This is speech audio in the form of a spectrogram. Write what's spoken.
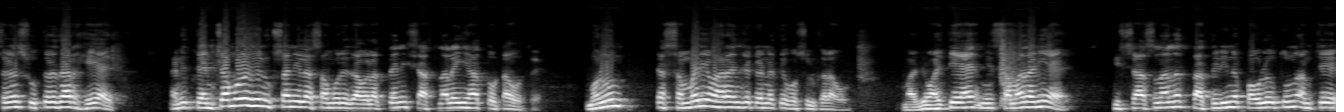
सगळं सूत्रधार हे आहेत. आणि त्यांच्यामुळे हे नुकसानीला सामोरे जावं लागतं आणि शासनालाही हा तोटा होतोय. म्हणून त्या संभाजी महाराजांच्याकडनं ते वसूल करावं. माझी माहिती आहे मी समाधानी आहे. की शासनानं तातडीनं पावलं उचलून आमचे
